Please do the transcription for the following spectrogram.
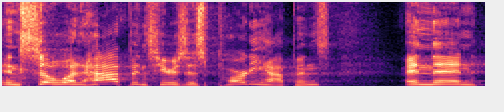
And so what happens here is this party happens, and then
